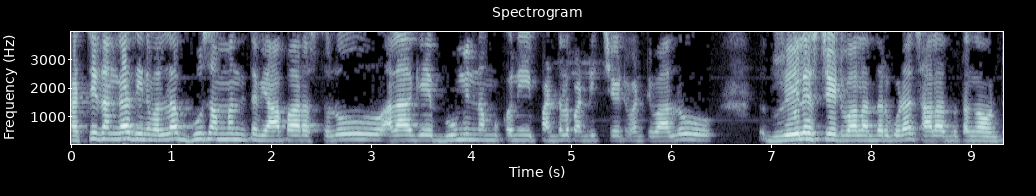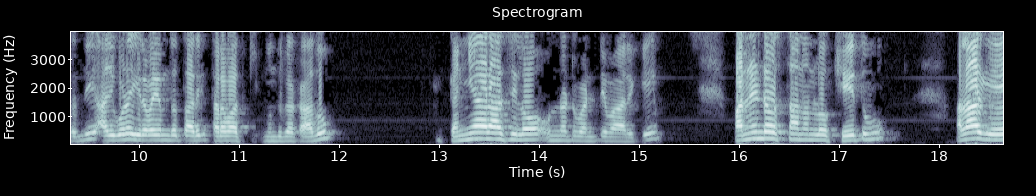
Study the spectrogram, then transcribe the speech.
ఖచ్చితంగా దీనివల్ల భూ సంబంధిత వ్యాపారస్తులు అలాగే భూమిని నమ్ముకొని పంటలు పండించేటువంటి వాళ్ళు రియల్ ఎస్టేట్ వాళ్ళందరూ కూడా చాలా అద్భుతంగా ఉంటుంది. అది కూడా ఇరవై ఎనిమిదో తారీఖు తర్వాతకి ముందుగా కాదు. కన్యారాశిలో ఉన్నటువంటి వారికి పన్నెండవ స్థానంలో కేతువు అలాగే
